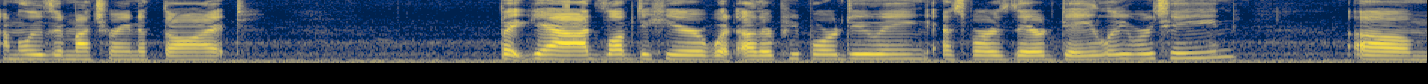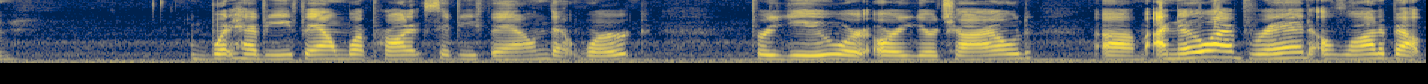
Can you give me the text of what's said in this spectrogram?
I'm losing my train of thought. But yeah, I'd love to hear what other people are doing as far as their daily routine. Um, what have you found? What products have you found that work? for you or, or your child. Um, I know I've read a lot about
